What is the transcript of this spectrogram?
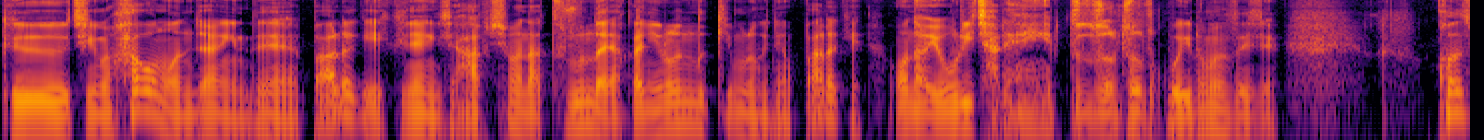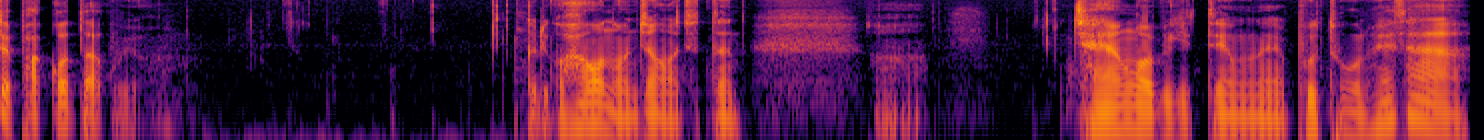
그 지금 학원 원장인데 빠르게 그냥 이제 앞치마 나 두른다 약간 이런 느낌으로 그냥 빠르게 어 나 요리 잘해 두두두두 뭐 이러면서 이제 컨셉 바꿨다고요. 그리고 학원 원장 어쨌든 어 자영업이기 때문에 보통은 회사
